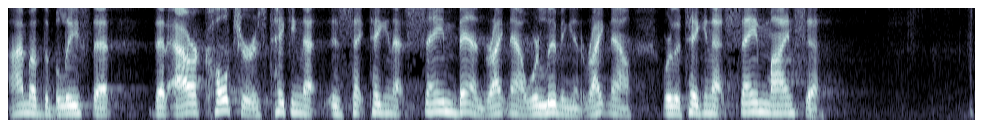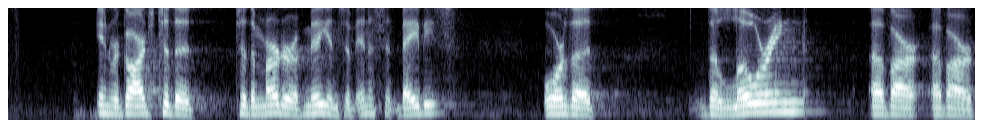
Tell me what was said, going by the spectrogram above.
I'm of the belief that, that our culture is taking, that, is taking that same bend right now. We're living in it right now, where they're taking that same mindset in regards to the, to the murder of millions of innocent babies or the, the lowering of our, of our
